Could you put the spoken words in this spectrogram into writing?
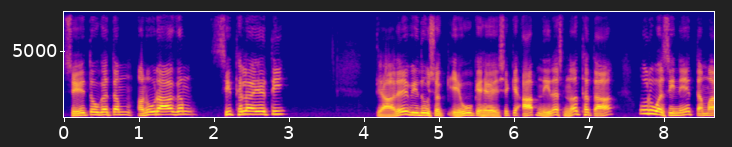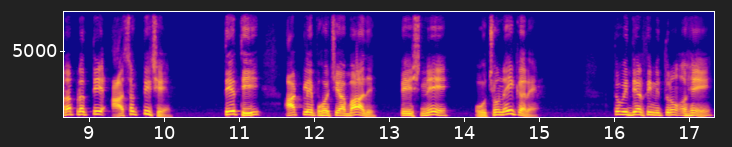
શેતોગતમ અનુરાગમ શિથલયતી ત્યારે વિદૂષક એવું કહે છે કે આપ નિરસ ન થતા ઉર્વશીને તમારા પ્રત્યે આસક્તિ છે। તેથી આટલે પહોંચ્યા બાદ પેશને ઓછો નહીં કરે। તો વિદ્યાર્થી મિત્રો, અહીં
